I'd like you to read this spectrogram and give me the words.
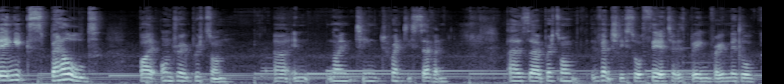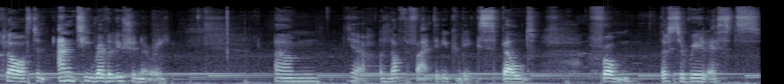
being expelled by Andre Breton uh, in 1927 as uh, Breton eventually saw theatre as being very middle class and anti revolutionary. Um, yeah, I love the fact that you can be expelled from the surrealists.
